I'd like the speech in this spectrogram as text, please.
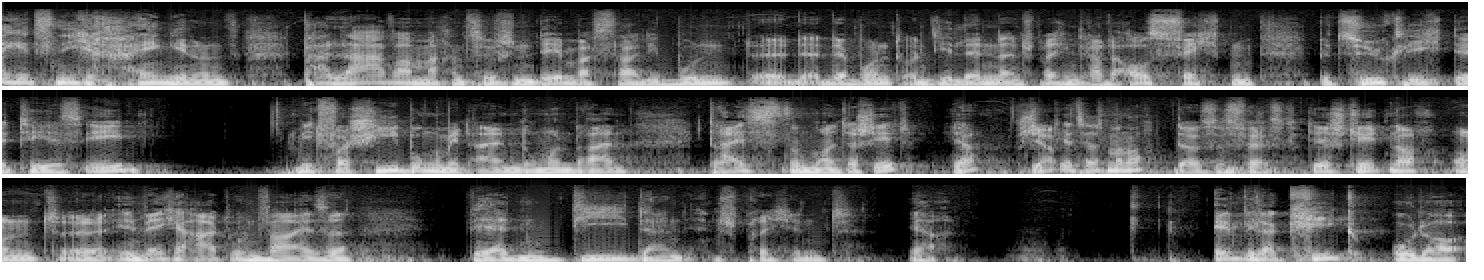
jetzt nicht reingehen und Palaver machen zwischen dem, was da die Bund, äh, der Bund und die Länder entsprechend gerade ausfechten bezüglich der TSE mit Verschiebungen, mit allem drum und dran. 30.09. steht, ja? Steht Ja. jetzt erstmal noch? Das ist fest. Der steht noch und äh, in welcher Art und Weise werden die dann entsprechend, ja, entweder Krieg oder,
